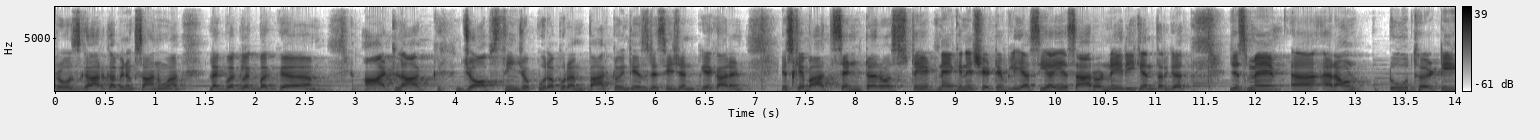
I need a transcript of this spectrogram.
रोज़गार का भी नुकसान हुआ। लगभग लगभग आठ लाख जॉब्स थी जो पूरा पूरा इम्पैक्ट हुई थी इस डिसीज़न के कारण। इसके बाद सेंटर और स्टेट ने एक इनिशिएटिव लिया CISR और नेरी के अंतर्गत, जिसमें around two thirty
